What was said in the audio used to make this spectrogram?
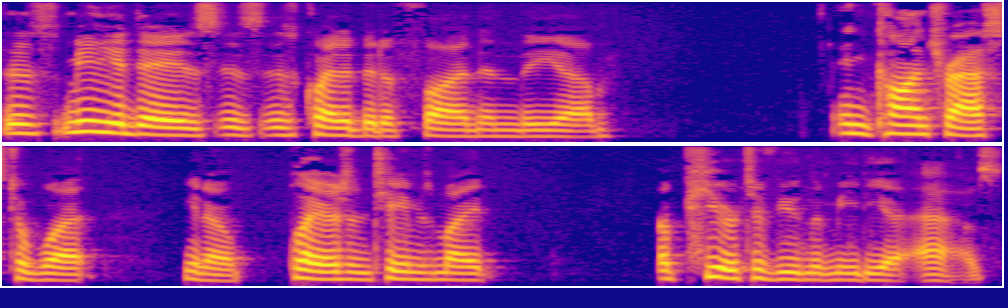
this media day is, is, is quite a bit of fun in the um, in contrast to what you know players and teams might appear to view the media as.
